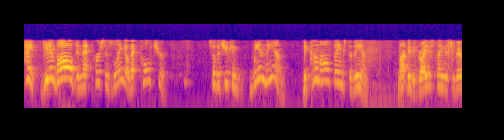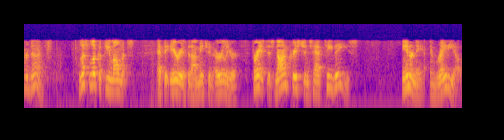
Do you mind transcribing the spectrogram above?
hey, get involved in that person's lingo, that culture, so that you can win them. Become all things to them. Might be the greatest thing that you've ever done. Let's look a few moments at the areas that I mentioned earlier. For instance, non Christians have TVs, internet, and radio.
